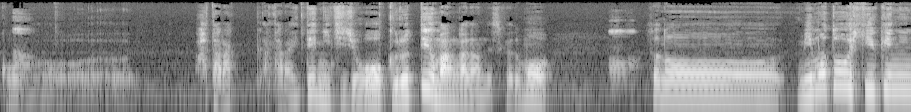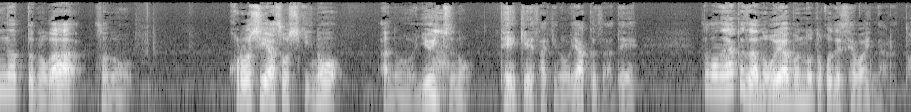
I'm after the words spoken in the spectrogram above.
こう、働く、働いて日常を送るっていう漫画なんですけども、あその、身元を引き受け人になったのが、その、殺し屋組織の、あの、唯一の提携先のヤクザで、そこのヤクザの親分のとこで世話になると。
